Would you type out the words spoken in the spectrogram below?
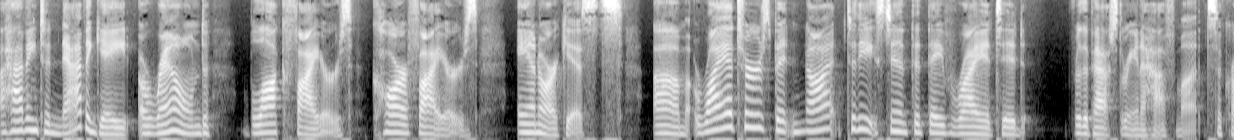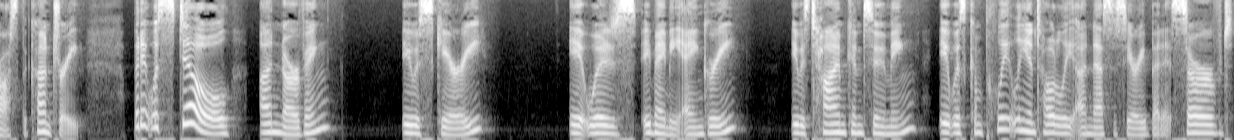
uh, having to navigate around block fires, car fires, anarchists, um, rioters, but not to the extent that they've rioted for the past three and a half months across the country. But it was still unnerving. It was scary. It was, it made me angry. It was time consuming. It was completely and totally unnecessary, but it served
